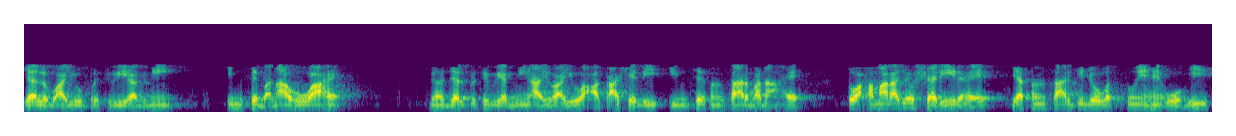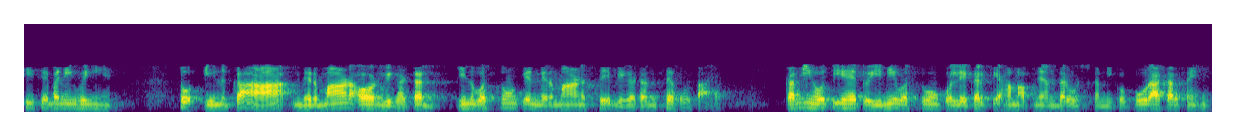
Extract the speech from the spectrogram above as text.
जल, वायु, पृथ्वी, अग्नि, इनसे बना हुआ है। जल, पृथ्वी, अग्नि आयु वायु, आकाश, यदि इनसे संसार बना है तो हमारा जो शरीर है या संसार की जो वस्तुएँ हैं, वो भी इसी से बनी हुई हैं। तो इनका निर्माण और विघटन, इन वस्तुओं के निर्माण से विघटन से होता है। कमी होती है तो इन्हीं वस्तुओं को लेकर के हम अपने अंदर उस कमी को पूरा करते हैं।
